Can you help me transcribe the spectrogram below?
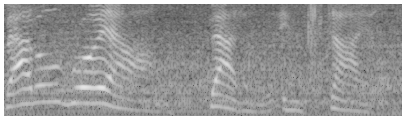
Battle Royale. Battle in style.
